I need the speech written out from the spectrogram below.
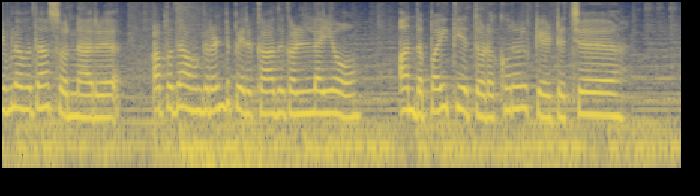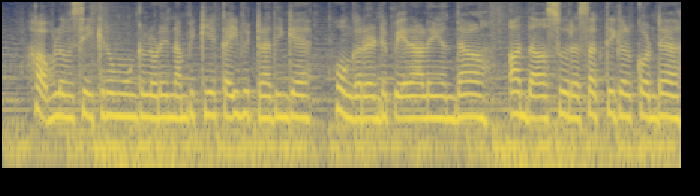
இவ்வளவு தான் சொன்னாரு. அப்பதான் அவங்க ரெண்டு பேர் காதுகள்லையும் அந்த பைத்தியத்தோட குரல் கேட்டுச்சு. அவ்வளவு சீக்கிரம் உங்களுடைய நம்பிக்கையை கைவிட்டுறாதீங்க. உங்க ரெண்டு பேராலையும் தான் அந்த அசுர சக்திகள் கொண்ட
